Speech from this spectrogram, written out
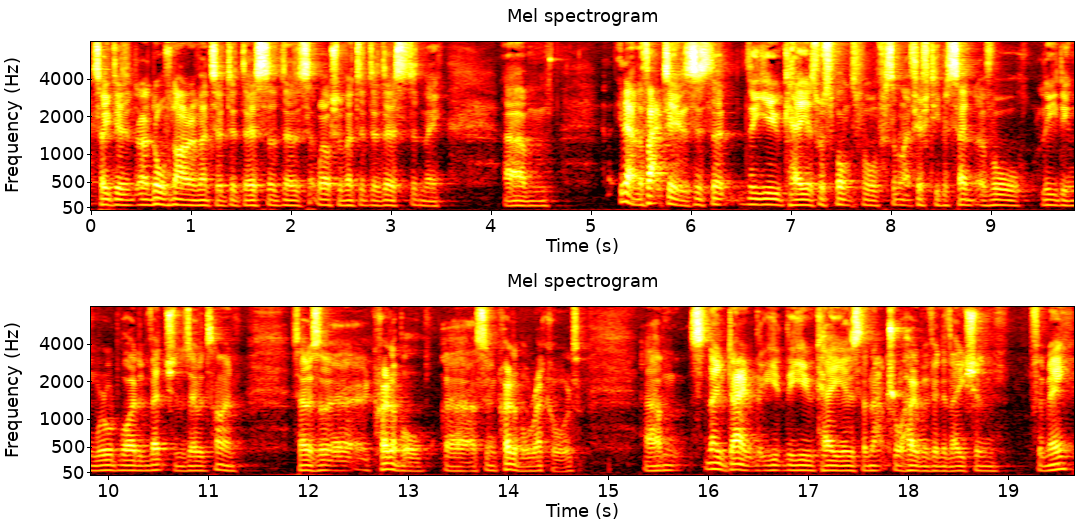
So he did a Northern Ireland inventor did this, and a Welsh inventor did this, didn't he? Um, you know, the fact is is that the UK is responsible for something like fifty percent of all leading worldwide inventions over time. So it's a incredible, uh, it's an incredible record. Um, it's no doubt that the UK is the natural home of innovation for me.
